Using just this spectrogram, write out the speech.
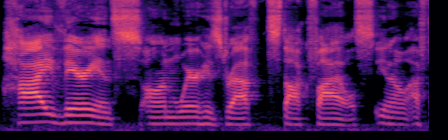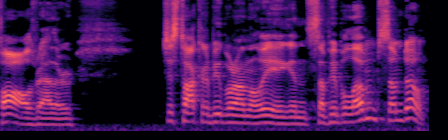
high variance on where his draft stock files, you know, I falls rather. Just talking to people around the league, and some people love him, some don't,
